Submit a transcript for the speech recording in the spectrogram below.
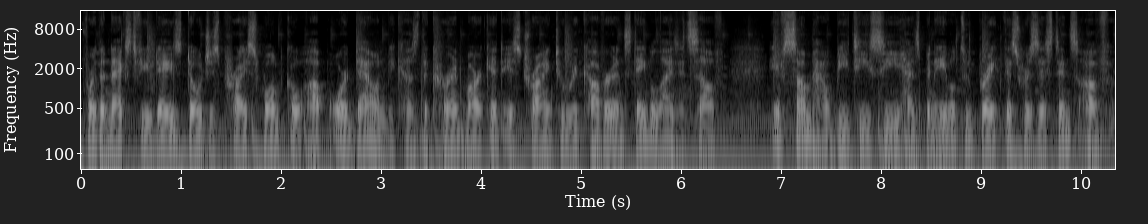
For the next few days, Doge's price won't go up or down because the current market is trying to recover and stabilize itself. If somehow BTC has been able to break this resistance of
